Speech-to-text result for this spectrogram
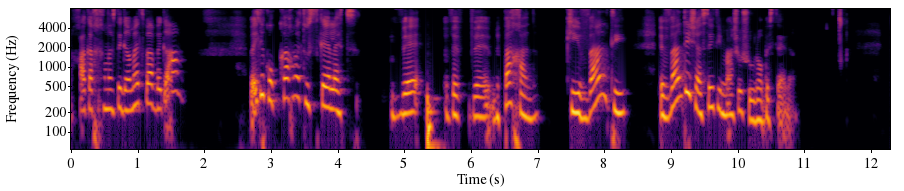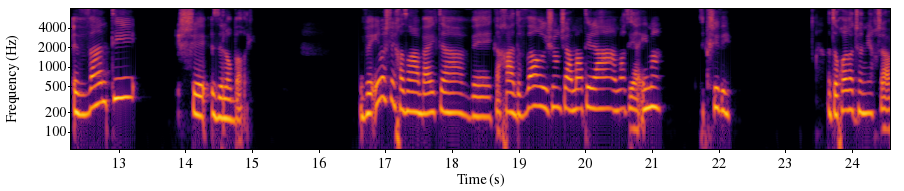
אחר כך הכנסתי גם אצבע וגם. והייתי כל כך מתוסכלת. ובפחד כי הבנתי הבנתי שעשיתי משהו שהוא לא בסדר הבנתי שזה לא בריא. ואימא שלי חזרה הביתה וככה הדבר הראשון שאמרתי לה אמרתי לה אימא תקשיבי את זוכרת שאני עכשיו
